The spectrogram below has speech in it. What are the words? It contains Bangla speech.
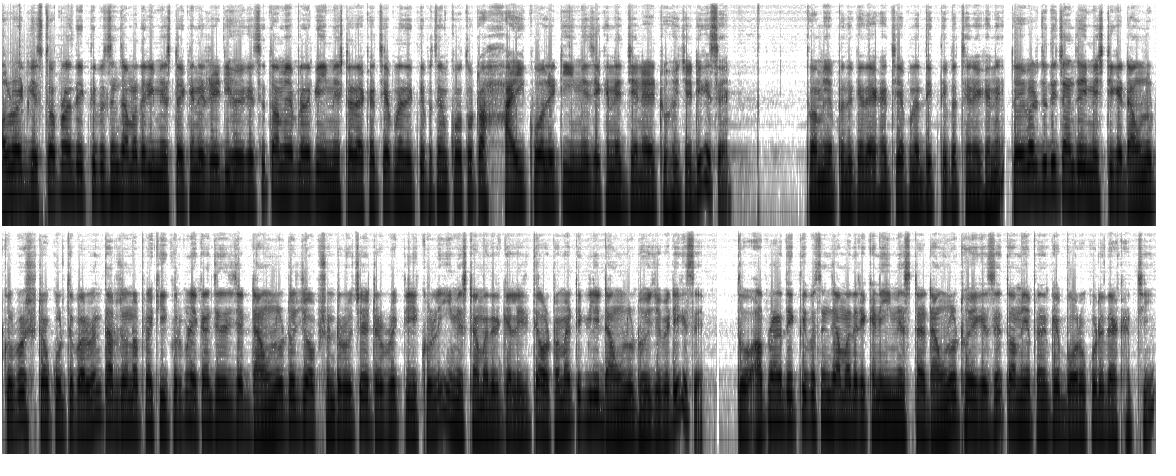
অলরাইট গেস তো আপনারা দেখতে পাচ্ছেন যে আমাদের ইমেজটা এখানে রেডি হয়ে গেছে। তো আমি আপনাদেরকে ইমেজটা দেখাচ্ছি। আপনারা দেখতে পাচ্ছেন কতটা হাই কোয়ালিটি ইমেজ এখানে জেনারেট হয়েছে, ঠিক আছে? তো আমি আপনাদেরকে দেখাচ্ছি, আপনারা দেখতে পাচ্ছেন এখানে। তো এবার যদি চান যে ইমেজটিকে ডাউনলোড করব, সেটাও করতে পারবেন। তার জন্য আপনারা কী করবেন, এখানে যে যে ডাউনলোডের যে অপশনটা রয়েছে, এটার উপরে ক্লিক করলে ইমেজটা আমাদের গ্যালারিতে অটোমেটিকলি ডাউনলোড হয়ে যাবে, ঠিক আছে? তো আপনারা দেখতে পাচ্ছেন যে আমাদের এখানে ইমেজটা ডাউনলোড হয়ে গেছে। তো আমি আপনাদেরকে বড় করে দেখাচ্ছি।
